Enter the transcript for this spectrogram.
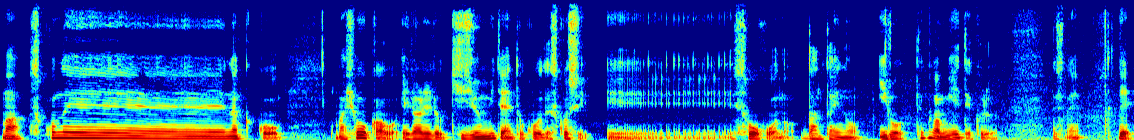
まあそこでなんかこうまあ、評価を得られる基準みたいなところで少し、えー、双方の団体の色っていうのが見えてくるんですね。で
